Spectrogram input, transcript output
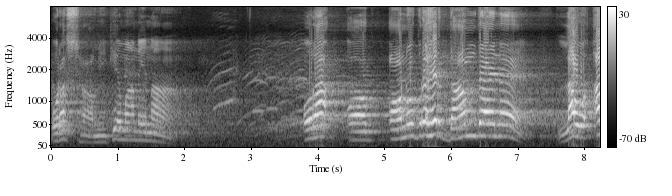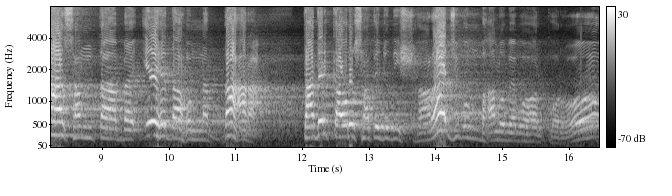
ওরা স্বামীকে মানে না। ওরা অনুগ্রহের দাম দেয় না। লাউ আহসান্তা বা এহ দাহন্না দাহারা। তাদের কারোর সাথে যদি সারা জীবন ভালো ব্যবহার করো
